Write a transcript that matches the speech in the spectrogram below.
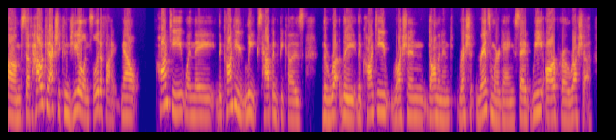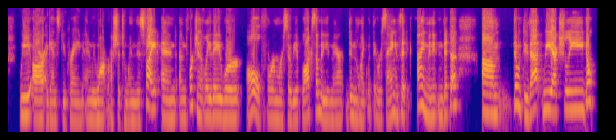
um, stuff, how it can actually congeal and solidify. Now, Conti, when they the Conti leaks happened because the the the Conti Russian dominant Russian ransomware gang said we are pro Russia, we are against Ukraine, and we want Russia to win this fight. And unfortunately, they were all former Soviet bloc. Somebody in there didn't like what they were saying and said, "Ein Minuten bitte, um, don't do that. We actually don't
